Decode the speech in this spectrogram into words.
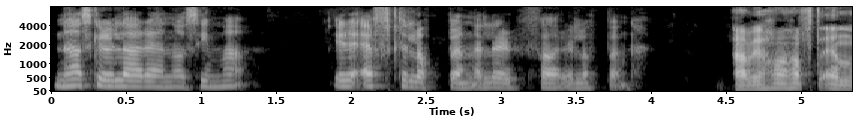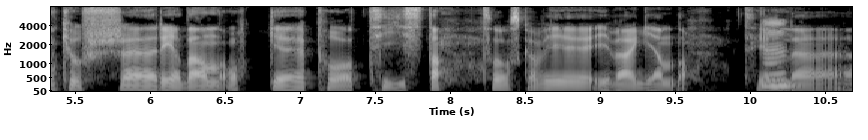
När ska du lära henne att simma? Är det efter loppen eller före loppen? Ja, vi har haft en kurs eh, redan och eh, på tisdag så ska vi iväg igen då till, mm. Eh,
